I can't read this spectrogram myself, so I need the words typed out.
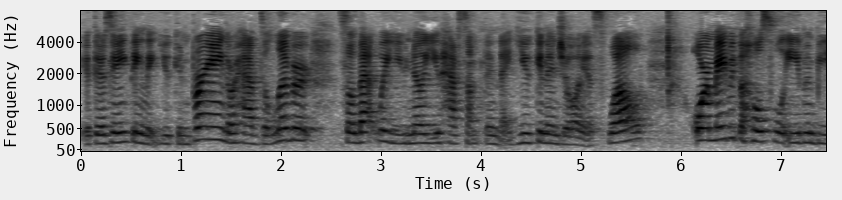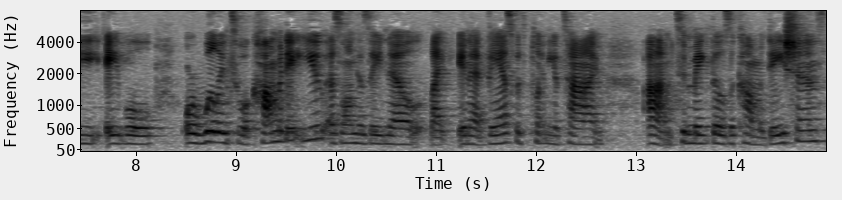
if there's anything that you can bring or have delivered, so that way you know you have something that you can enjoy as well. Or maybe the host will even be able or willing to accommodate you as long as they know like in advance with plenty of time um, to make those accommodations.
